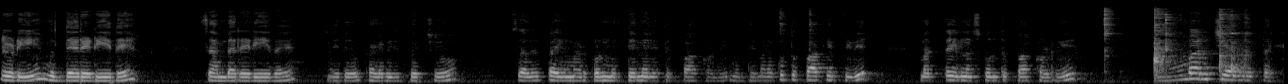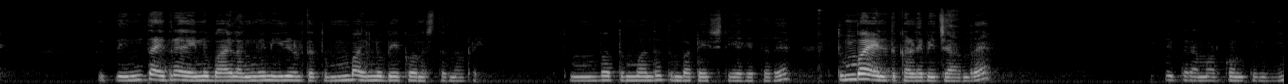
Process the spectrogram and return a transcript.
ನೋಡಿ, ಮುದ್ದೆ ರೆಡಿ ಇದೆ, ಸಾಂಬಾರು ರೆಡಿ ಇದೆ. ಇದು ಕಡಲೆಬೀಜದ ಗೊಜ್ಜು. ಸ್ವಲ್ಪ ಹಿಂಗೆ ಮಾಡ್ಕೊಂಡು ಮುದ್ದೆ ಮೇಲೆ ತುಪ್ಪ ಹಾಕೊಳ್ಳಿ. ಮುದ್ದೆ ಮಾಡೋಕ್ಕೂ ತುಪ್ಪ ಹಾಕಿರ್ತೀವಿ. ಮತ್ತೆ ಇನ್ನೊಂದು ಸ್ಪೂನ್ ತುಪ್ಪ ಹಾಕ್ಕೊಳ್ರಿ ತುಂಬ ರುಚಿಯಾಗಿರುತ್ತೆ. ತಿಂತಾ ಇದ್ರೆ ಇನ್ನು ಬಾಯಲ್ಲಿ ಹಂಗೆ ನೀರು ಇಳುತ್ತೆ ತುಂಬ ಇನ್ನೂ ಬೇಕು ಅನ್ನಿಸ್ತದೆ ನೋಡಿರಿ. ತುಂಬ ತುಂಬ ಅಂದರೆ ತುಂಬ ಟೇಸ್ಟಿಯಾಗಿರ್ತದೆ ತುಂಬ ಹೇಳ್ತು ಕಳೆ ಬೀಜ ಅಂದರೆ ಈ ಥರ ಮಾಡ್ಕೊತೀನಿ.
